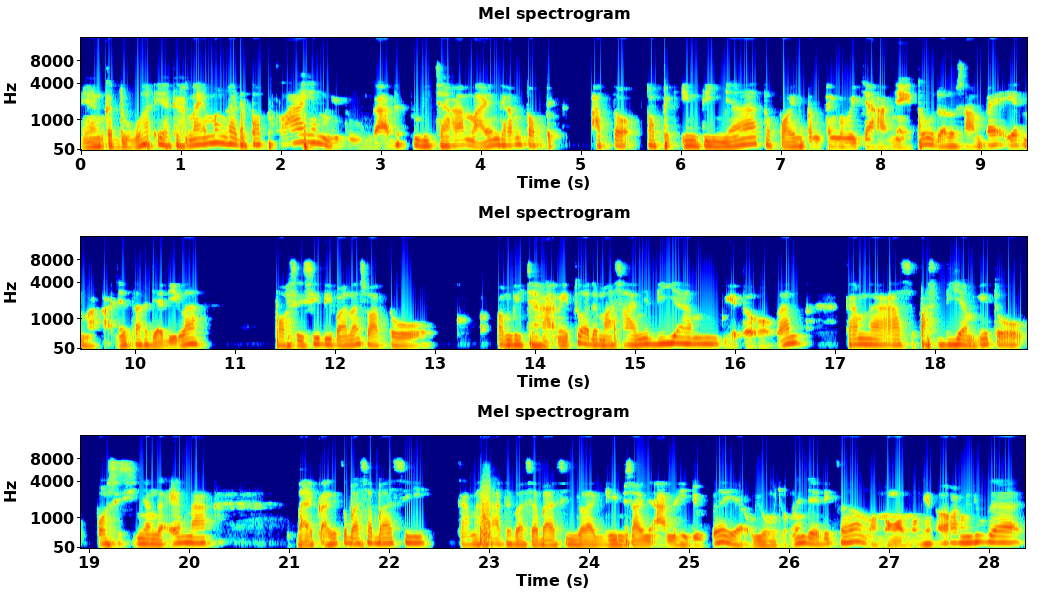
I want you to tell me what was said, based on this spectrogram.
yang kedua ya karena emang gak ada topik lain gitu. Gak ada pembicaraan lain karena topik atau topik intinya atau poin penting pembicaranya itu udah lu sampein. Makanya terjadilah posisi di mana suatu pembicaraan itu ada masalahnya diam gitu kan karena pas diam itu posisinya nggak enak balik lagi ke bahasa basi karena ada bahasa basi lagi misalnya aneh juga ya ujung-ujungnya jadi ke ngomong-ngomongin orang juga.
